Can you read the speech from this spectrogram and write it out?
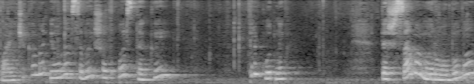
пальчиками, і у нас вийшов ось такий трикутник. Те ж саме ми робимо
